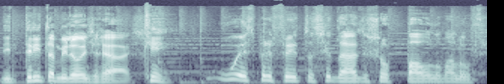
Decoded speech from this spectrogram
de 30 milhões de reais? Quem? O ex-prefeito da cidade, o senhor Paulo Maluf.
